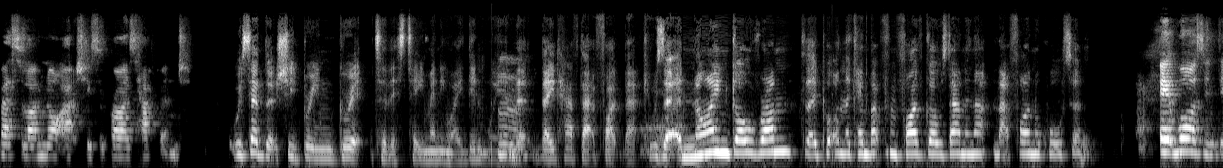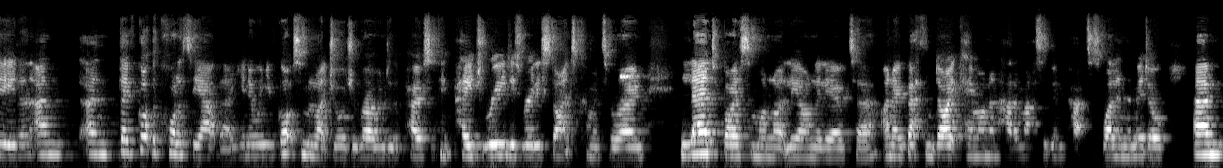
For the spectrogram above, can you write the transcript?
Bessell, I'm not actually surprised happened. We said that she'd bring grit to this team anyway, didn't we? Mm. And that they'd have that fight back. Was it a nine goal run that they put on? They came back from five goals down in that, that final quarter. It was indeed, and, and and they've got the quality out there. You know, when you've got someone like Georgia Rowe under the post, I think Paige Reed is really starting to come into her own, led by someone like Liana Leota. I know Bethan Dyke came on and had a massive impact as well in the middle. Um,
